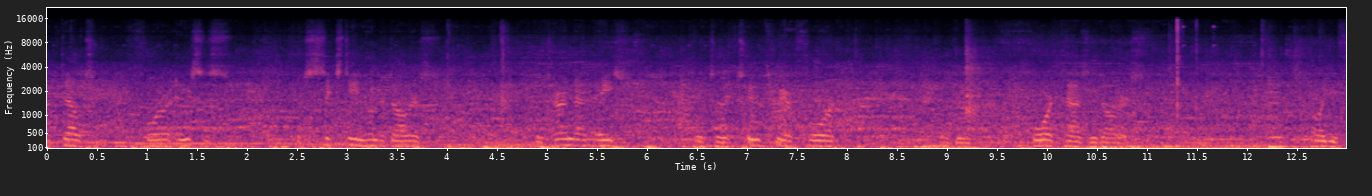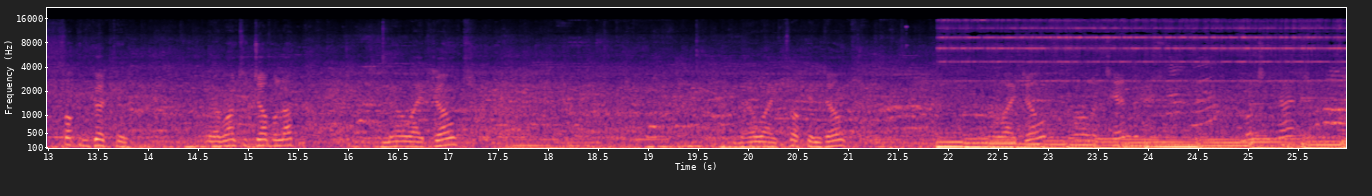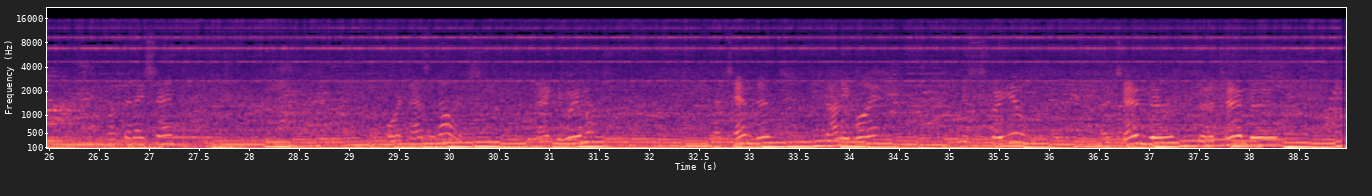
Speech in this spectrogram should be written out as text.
That dealt four aces for sixteen hundred dollars. And turn that ace into a two, three, or four will be four thousand dollars. Oh, you fucking good thing. Do I want to double up? No, I don't. No, I fucking don't. No, I don't. All. Much of that. What did I say? Johnny boy. This is for you. Attendant, attendant.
